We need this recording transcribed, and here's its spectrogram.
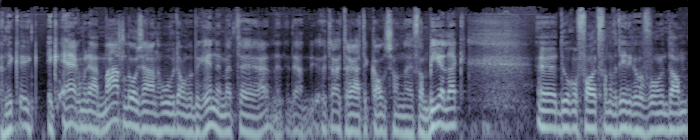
en ik, ik, ik erger me daar maatloos aan hoe we dan beginnen met eh, uit- uiteraard de kans van, eh, van Bierlek. eh, door een fout van de verdediger van Volendam.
